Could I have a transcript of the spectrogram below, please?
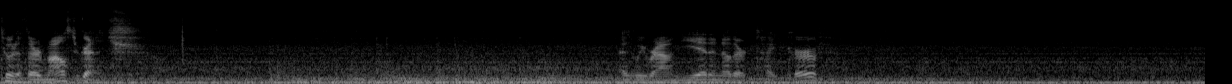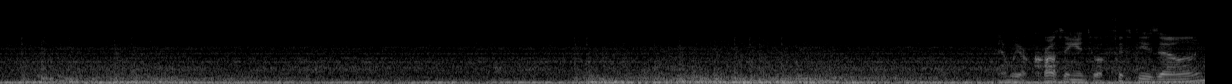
Two and a third miles to Greenwich. As we round yet another tight curve. And we are crossing into a 50 zone,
